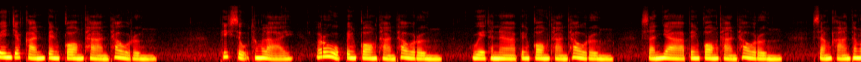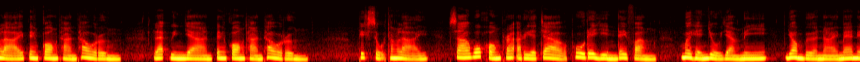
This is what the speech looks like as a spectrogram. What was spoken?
บญจขันธ์เป็นกองฐานเท่ารึง ภิกษุทั้งหลาย รูปเป็นกองฐานเท่ารึง เวทนาเป็นกองฐานเท่ารึง สัญญาเป็นกองฐานเท่ารึง สังขารทั้งหลายเป็นกองฐานเท่ารึง และวิญญาณเป็นกองฐานเท่ารึง ภิกษุทั้งหลาย สาวกของพระอริยเจ้าผู้ได้ยินได้ฟัง เมื่อเห็นอยู่อย่างนี้ ย่อมเบื่อหน่ายแม้ใน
